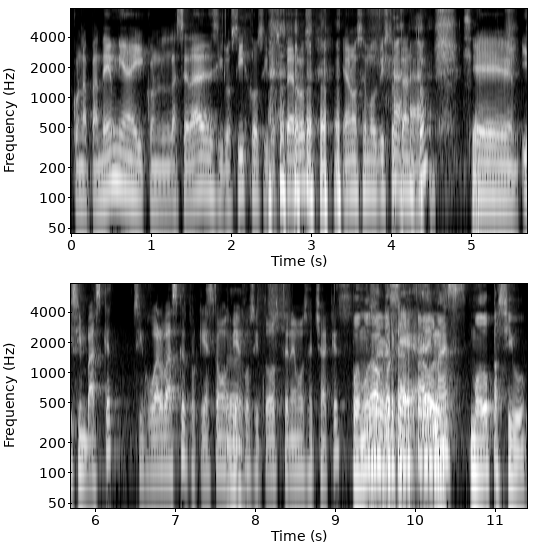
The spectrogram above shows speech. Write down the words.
con la pandemia y con las edades y los hijos y los perros ya nos hemos visto tanto. Eh, y sin básquet, sin jugar básquet porque ya estamos viejos y todos tenemos achaques. Podemos no, regresar, porque además modo pasivo,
